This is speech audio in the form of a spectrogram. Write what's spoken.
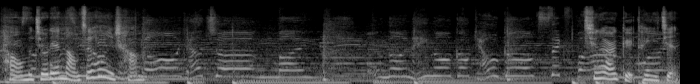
好，我们九点档最后一场，青儿给他一剑，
